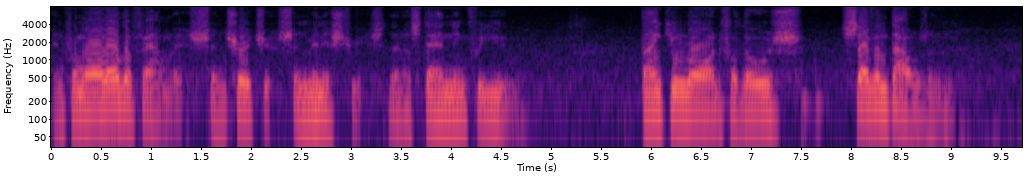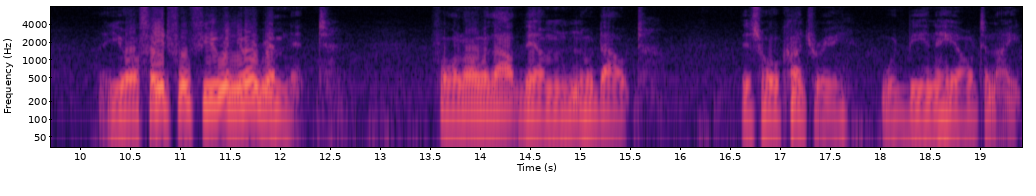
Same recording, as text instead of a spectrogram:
and from all other families and churches and ministries that are standing for you. Thank you, Lord, for those 7,000, your faithful few and your remnant. For, Lord, without them, no doubt, this whole country would be in hell tonight.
